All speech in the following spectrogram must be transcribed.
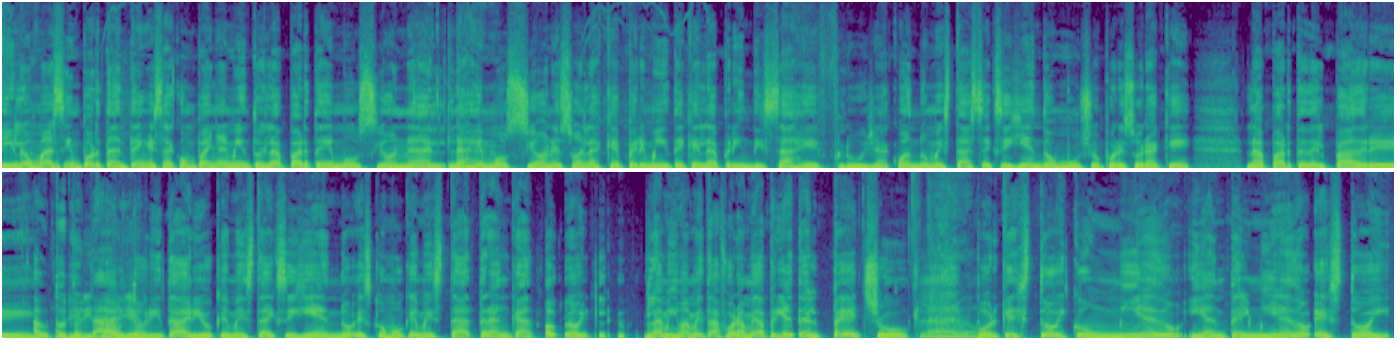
Y lo más importante en ese acompañamiento es la parte emocional. Las emociones son las que permiten que el aprendizaje fluya. Cuando me estás exigiendo mucho, por eso era que la parte del padre Autoritario. autoritario que me está exigiendo es como que me está trancando. La misma metáfora, me aprieta el pecho. Claro. Porque estoy con miedo y ante el miedo estoy.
